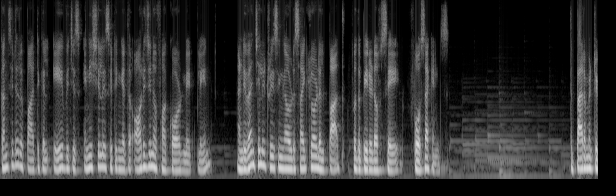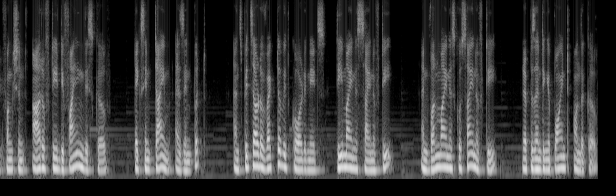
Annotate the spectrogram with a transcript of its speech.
Consider a particle A which is initially sitting at the origin of our coordinate plane and eventually tracing out a cycloidal path for the period of say 4 seconds. The parametric function r of t defining this curve takes in time as input and spits out a vector with coordinates t minus sine of t and 1 minus cosine of t representing a point on the curve.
